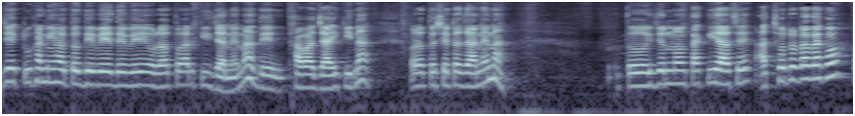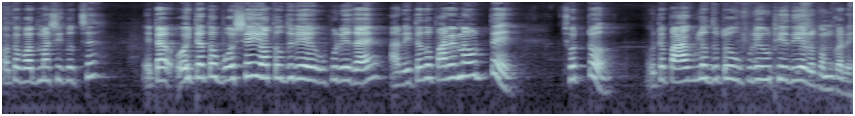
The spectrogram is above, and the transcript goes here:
যে একটুখানি হয়তো দেবে দেবে, ওরা তো আর কি জানে না, দে, খাওয়া যায় কি না? ওরা তো সেটা জানে না। তো ওই জন্য তাকিয়ে আছে। আর ছোটোটা দেখো, কত বদমাশি করছে। এটা, ওইটা তো বসেই অত দূরে উপরে যায়। আর এটা তো পারে না উঠতে। ছোট্ট। ওটা পাগুলো দুটো উপরে উঠিয়ে দিয়ে এরকম করে।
